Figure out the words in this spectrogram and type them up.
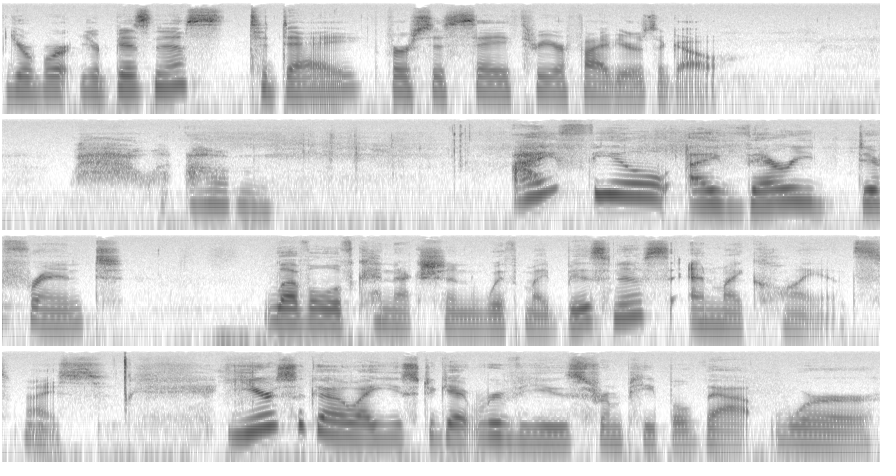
your work your business today versus say 3 or 5 years ago? Wow. Um, I feel a very different level of connection with my business and my clients. Nice. Years ago, I used to get reviews from people that were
